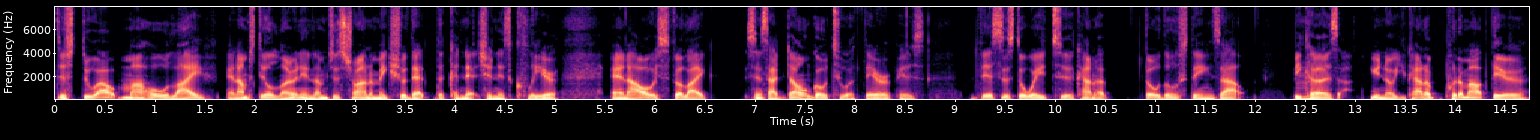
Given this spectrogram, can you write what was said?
just throughout my whole life, and I'm still learning. I'm just trying to make sure that the connection is clear. And I always feel like since I don't go to a therapist, this is the way to kind of throw those things out because mm. you know you kind of put them out there,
